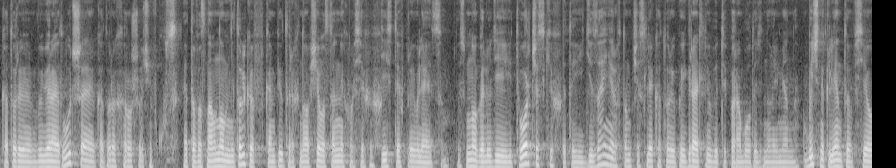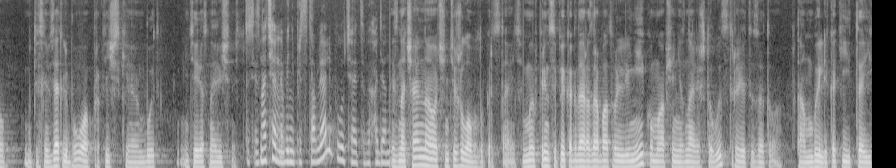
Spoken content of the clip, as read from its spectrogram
которые выбирают лучшее, у которых хороший очень вкус. Это в основном не только в компьютерах, но вообще в остальных во всех их действиях проявляется. То есть много людей творческих, это и дизайнеры в том числе, которые поиграть любят и поработать одновременно. Обычно клиенты все, вот если взять любого, практически будет интересная личность. То есть изначально вы не представляли, получается, выходя на... Изначально очень тяжело было представить. Мы, в принципе, когда разрабатывали линейку, мы вообще не знали, что выстрелит из этого. Там были какие-то и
